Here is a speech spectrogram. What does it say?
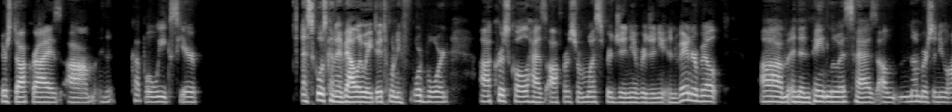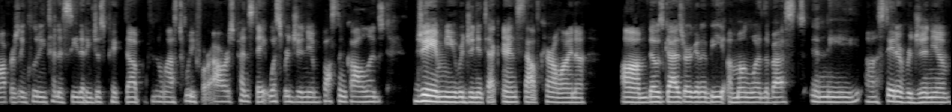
their stock rise um, in a couple weeks here. As schools kind of evaluate their 24 board, uh, Chris Cole has offers from West Virginia, Virginia, and Vanderbilt. Um, and then Peyton Lewis has a numbers of new offers, including Tennessee that he just picked up in the last 24 hours, Penn State, West Virginia, Boston College, JMU, Virginia Tech, and South Carolina. Um, those guys are going to be among one of the best in the uh, state of Virginia.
